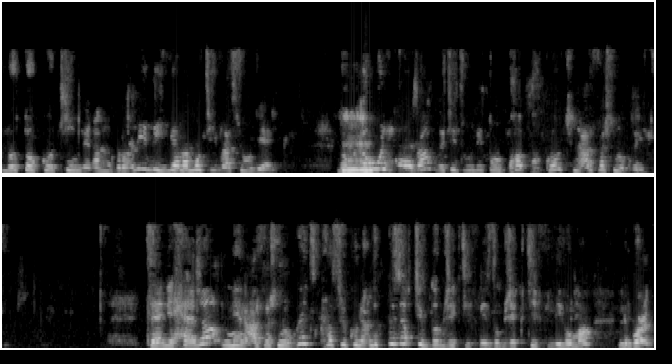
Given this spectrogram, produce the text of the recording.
لوتو كوتشين اللي غنهضروا عليه اللي هي لا موتيفاسيون ديالك دونك مهم. اول حاجه بغيتي تولي طون بروبر كوتش نعرف شنو بغيت ثاني حاجه منين عارفه شنو بغيت خاص يكون عندك بليزيور تيب دوبجيكتيف لي زوبجيكتيف اللي هما البعد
